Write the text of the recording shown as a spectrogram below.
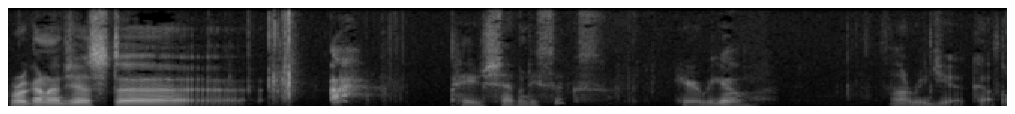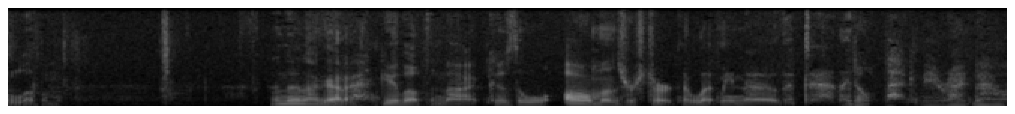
We're gonna just uh, ah, page seventy-six. Here we go. I'll read you a couple of them, and then I gotta give up the night because the almonds are starting to let me know that uh, they don't like me right now.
